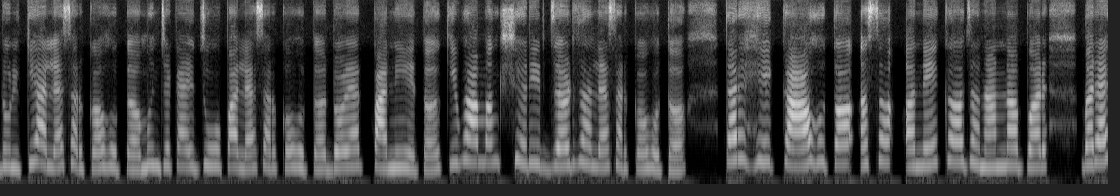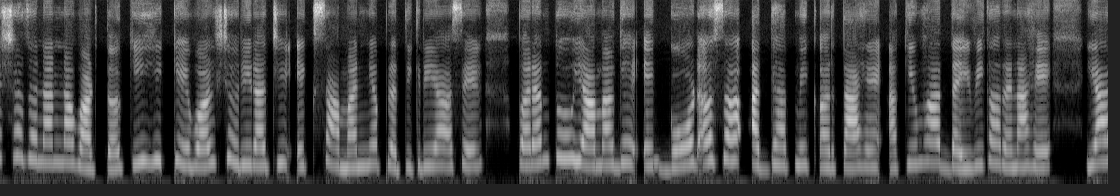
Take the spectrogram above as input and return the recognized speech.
डुलकी आल्यासारखं होतं म्हणजे काय झोप आल्यासारखं होतं डोळ्यात पाणी येतं किंवा मग शरीर जड झाल्यासारखं होतं. तर हे का होतं असं अनेक जणांना बर बऱ्याचशा जणांना वाटतं की ही केवळ शरीराची एक सामान्य प्रतिक्रिया असेल परंतु यामागे एक गोड असं आध्यात्मिक अर्थ आहे किंवा दैवी कारण आहे. या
